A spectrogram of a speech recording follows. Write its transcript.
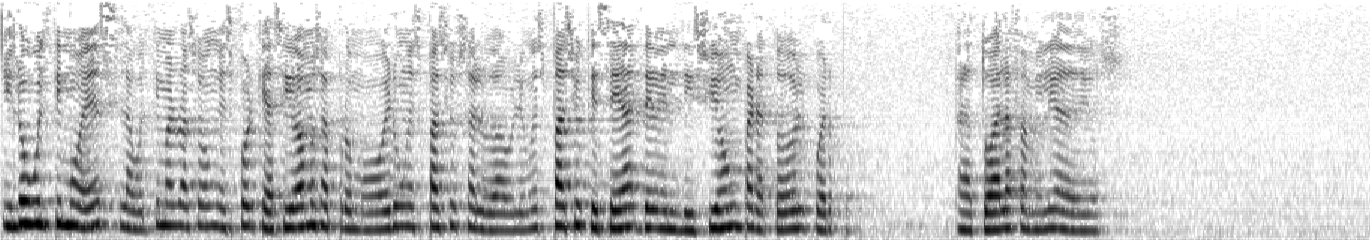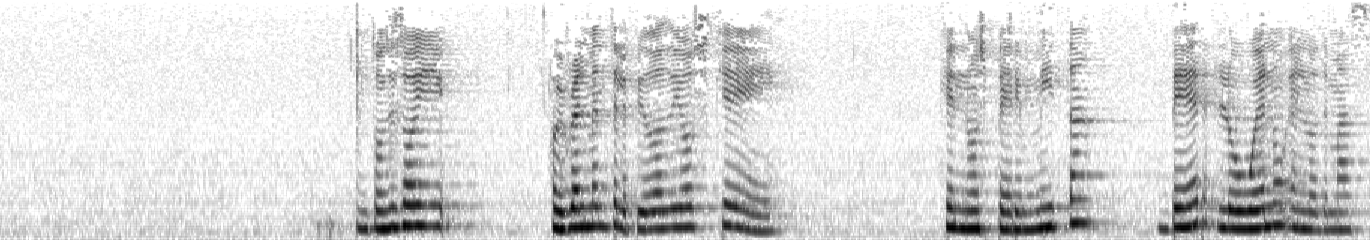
Y lo último es, la última razón es porque así vamos a promover un espacio saludable, un espacio que sea de bendición para todo el cuerpo para toda la familia de Dios. Entonces hoy, hoy realmente le pido a Dios que, que nos permita ver lo bueno en los demás.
